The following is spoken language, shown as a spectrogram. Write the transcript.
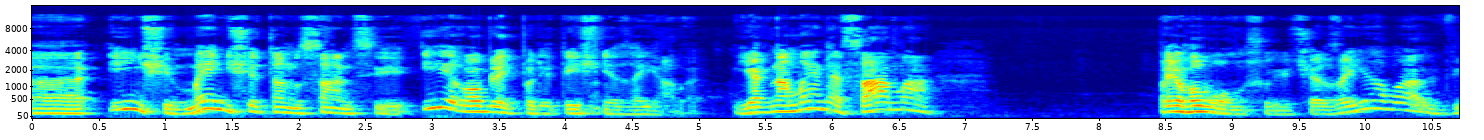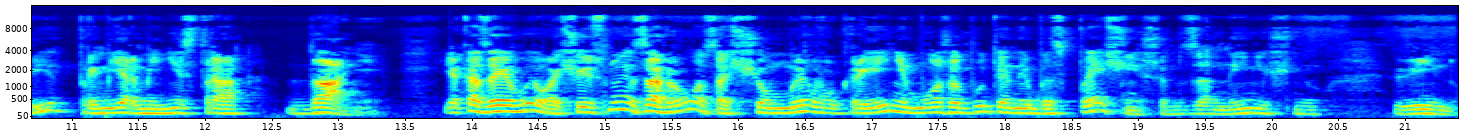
Е, інші менші там санкції і роблять політичні заяви. Як на мене, сама приголомшуюча заява від прем'єр-міністра Данії, яка заявила, що існує загроза, що мир в Україні може бути небезпечнішим за нинішню війну.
